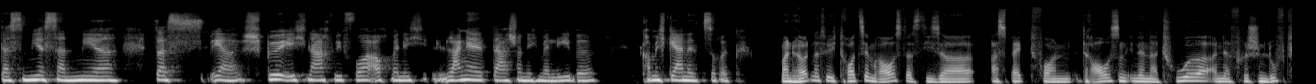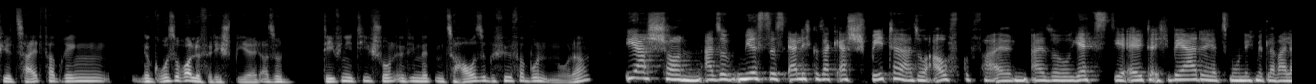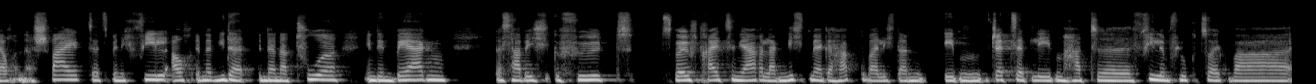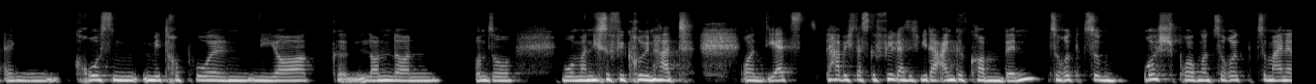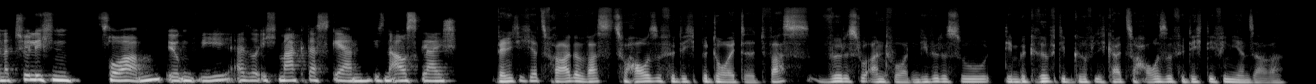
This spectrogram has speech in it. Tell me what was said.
das Mir san mir, das ja spüre ich nach wie vor, auch wenn ich lange da schon nicht mehr lebe, komme ich gerne zurück. Man hört natürlich trotzdem raus, dass dieser Aspekt von draußen in der Natur, an der frischen Luft viel Zeit verbringen, eine große Rolle für dich spielt. Also definitiv schon irgendwie mit einem Zuhausegefühl verbunden, oder? Ja, schon. Also mir ist es ehrlich gesagt erst später also aufgefallen. Also jetzt, je älter ich werde, jetzt wohne ich mittlerweile auch in der Schweiz, jetzt bin ich viel auch in der, wieder in der Natur, in den Bergen. Das habe ich gefühlt zwölf, dreizehn Jahre lang nicht mehr gehabt, weil ich dann eben Jet-Set-Leben hatte, viel im Flugzeug war, in großen Metropolen, New York, London, und so, wo man nicht so viel Grün hat. Und jetzt habe ich das Gefühl, dass ich wieder angekommen bin, zurück zum Ursprung und zurück zu meiner natürlichen Form irgendwie. Also ich mag das gern, diesen Ausgleich. Wenn ich dich jetzt frage, was zu Hause für dich bedeutet, was würdest du antworten? Wie würdest du den Begriff, die Begrifflichkeit zu Hause für dich definieren, Sarah?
